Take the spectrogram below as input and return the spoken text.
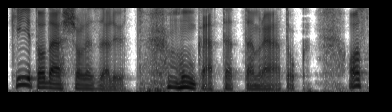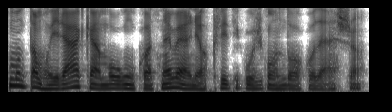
Két adással ezelőtt munkát tettem rátok. Azt mondtam, hogy rá kell magunkat nevelni a kritikus gondolkodásra,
